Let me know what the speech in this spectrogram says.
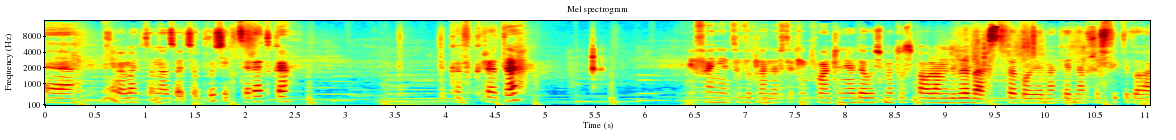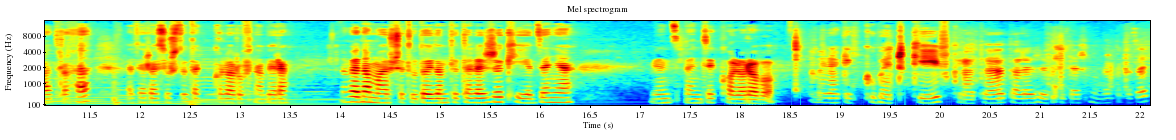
e, nie wiem jak to nazwać, obrusik, ceratka. Taka w kratę. I fajnie to wygląda w takim połączeniu. Dałyśmy tu z Paulą dwie warstwy, bo jednak jedna prześwitywała trochę, a teraz już to tak kolorów nabiera. No wiadomo, jeszcze tu dojdą te talerzyki, jedzenie, więc będzie kolorowo. Mamy takie kubeczki w kratę, talerzyki też mogę pokazać.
